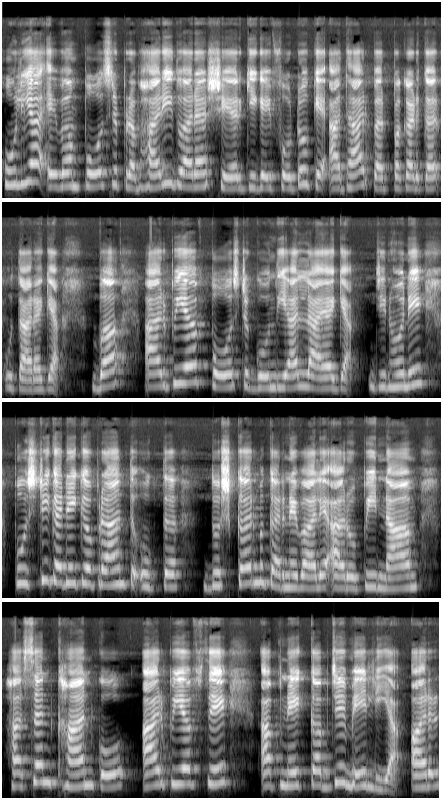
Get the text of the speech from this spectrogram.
हुलिया एवं पोस्ट प्रभारी द्वारा शेयर की गई फ़ोटो के आधार पर पकड़कर उतारा गया। व आरपीएफ पोस्ट गोंदिया लाया गया, जिन्होंने पुष्टि करने के उपरांत उक्त दुष्कर्म करने वाले आरोपी नाम हसन खान को आरपीएफ से अपने कब्जे में लिया और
